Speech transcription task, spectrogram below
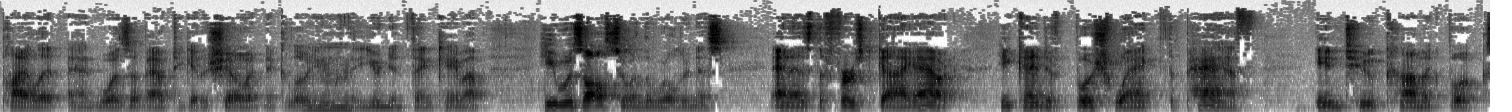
pilot and was about to get a show at Nickelodeon when mm-hmm. the union thing came up, he was also in the wilderness. And as the first guy out, he kind of bushwhacked the path into comic books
